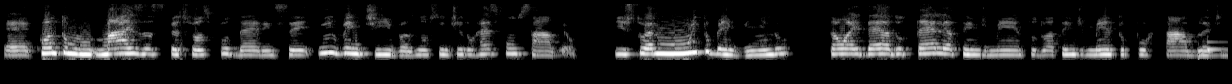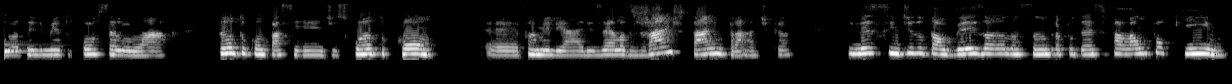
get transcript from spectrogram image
É, quanto mais as pessoas puderem ser inventivas no sentido responsável, isto é muito bem-vindo. Então, a ideia do teleatendimento, do atendimento por tablet, do atendimento por celular, tanto com pacientes quanto com é, familiares, ela já está em prática. E nesse sentido, talvez a Ana Sandra pudesse falar um pouquinho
